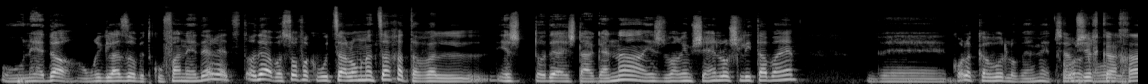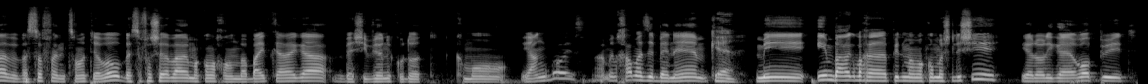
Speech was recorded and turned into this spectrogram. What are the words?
הוא נהדר, עמרי גלאזר בתקופה נהדרת, אתה יודע, בסוף הקבוצה לא מנצחת, אבל יש, אתה יודע, יש את ההגנה, יש דברים שאין לו שליטה בהם, וכל הכבוד לו, באמת. שימשיך הכבוד לו. ככה, ובסוף הניצחונות יבואו. בסופו של דבר הם מקום אחרון בבית כרגע, בשוויון נקודות. כמו יאנג בויז, המלחמה זה ביניהם. כן, מי, אם ברק בכר יפיל מהמקום השלישי, יהיה לו ליגה אירופית,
